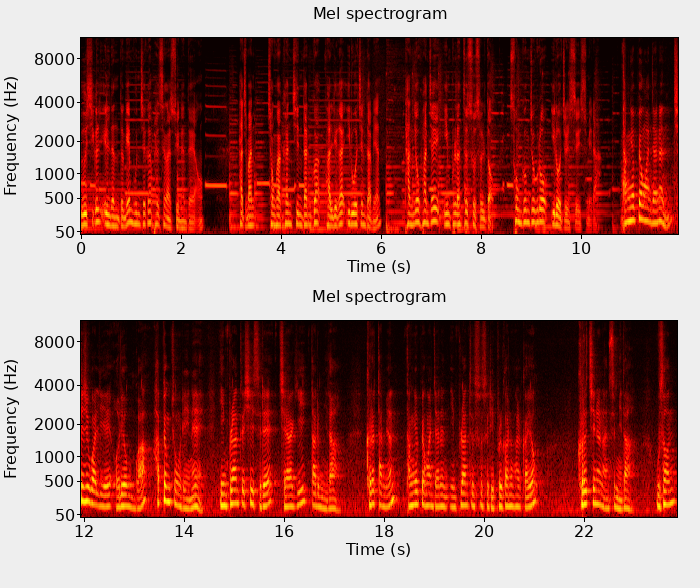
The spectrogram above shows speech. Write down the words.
의식을 잃는 등의 문제가 발생할 수 있는데요. 하지만 정확한 진단과 관리가 이루어진다면 당뇨 환자의 임플란트 수술도 성공적으로 이루어질 수 있습니다. 당뇨병 환자는 치주 관리의 어려움과 합병증으로 인해 임플란트 시술에 제약이 따릅니다. 그렇다면 당뇨병 환자는 임플란트 수술이 불가능할까요? 그렇지는 않습니다. 우선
